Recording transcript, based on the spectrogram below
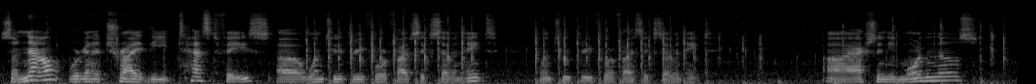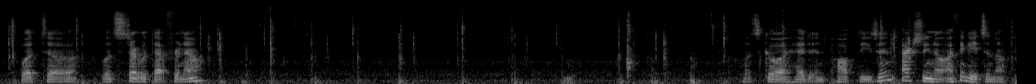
So now we're going to try the test phase. Uh, 1, 2, 3, 4, 5, 6, 7, 8. 1, 2, 3, 4, 5, 6, 7, 8. Uh, I actually need more than those, but uh, let's start with that for now. Let's go ahead and pop these in. Actually, no, I think 8's enough.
